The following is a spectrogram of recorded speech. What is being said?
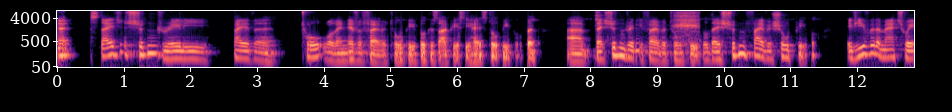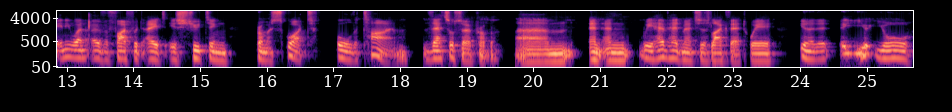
uh, stages shouldn't really favor tall. Well, they never favor tall people because IPSC hates tall people, but um, they shouldn't really favor tall people. They shouldn't favor short people. If you've got a match where anyone over five foot eight is shooting from a squat all the time, that's also a problem. Um, and and we have had matches like that where you know that your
